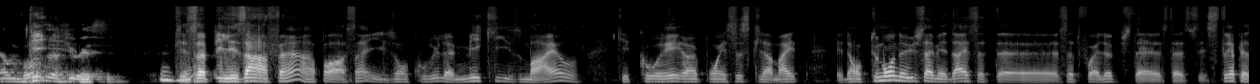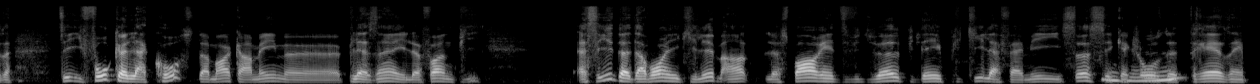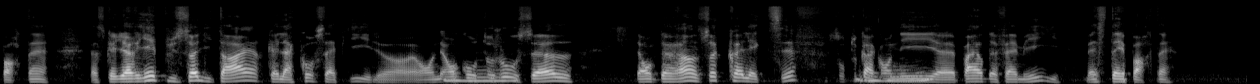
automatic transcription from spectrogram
é um bom desafio esse. Uhum. C'est ça. Puis les enfants, en passant, ils ont couru le Mickey Smile, qui est de courir 1,6 km. Et donc, tout le monde a eu sa médaille cette, euh, cette fois-là, puis c'est très plaisant. il faut que la course demeure quand même euh, plaisant et le fun. Puis essayer d'avoir un équilibre entre le sport individuel puis d'impliquer la famille, ça, c'est quelque chose de mm-hmm. très important. Parce qu'il n'y a rien de plus solitaire que la course à pied. Là. On, on court toujours mm-hmm. seul. Donc, de rendre ça collectif, surtout quand on est mm-hmm. euh, père de famille, ben, c'est important.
